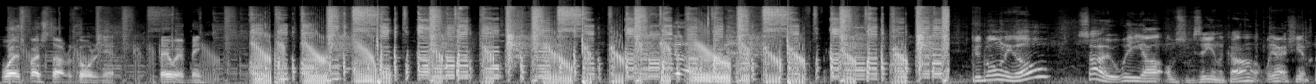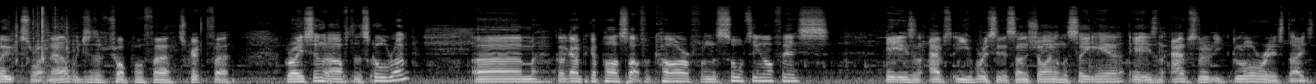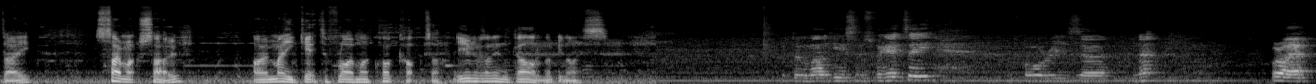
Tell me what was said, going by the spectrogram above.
We're supposed to start recording it. Bear with me. Good morning, all. So we are obviously in the car. We're actually at Boots right now. We just have to drop off a script for Grayson after the school run. Um, got to go and pick a parcel up for Cara from the sorting office. It is an abs. You can probably see the sunshine on the seat here. It is an absolutely glorious day today. So much so, I may get to fly my quadcopter, even if it's only in the garden. That'd be nice. Just doing the monkey some spaghetti before his uh, nap. Where are you? What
